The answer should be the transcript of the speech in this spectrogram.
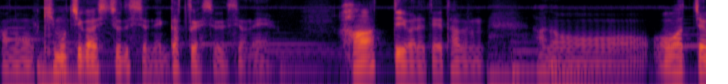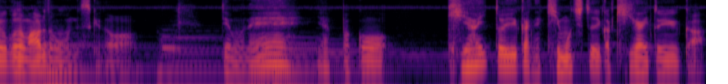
あの、気持ちが必要ですよね。ガッツが必要ですよね。はあって言われて多分、あのー、終わっちゃうこともあると思うんですけど、でもね、やっぱこう、気合というかね、気持ちというか気概というか、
